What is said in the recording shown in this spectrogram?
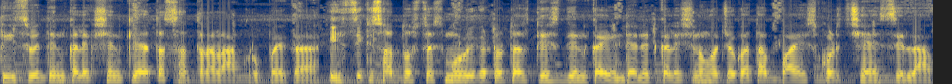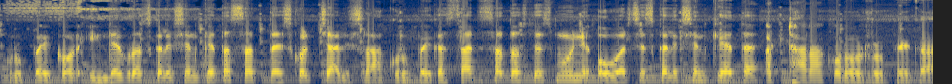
तीसवें दिन कलेक्शन किया था, सत्रह लाख रुपए का। इसी के साथ दोस्तों, इस मूवी का टोटल तीस दिन का इंटरनेट कलेक्शन हो चुका था, बाईस करोड़ छियासी लाख रुपए का, और इंडिया ग्रोस कलेक्शन किया था, सत्ताईस करोड़ चालीस लाख रुपए का। साथ ही साथ दोस्तों, इस मूवी ने ओवरसीज कलेक्शन किया था। अठारह करोड़ रुपए का।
